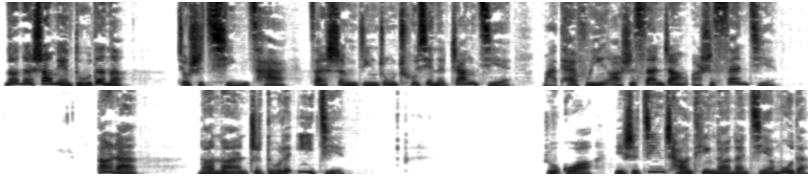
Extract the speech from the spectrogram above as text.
暖暖上面读的呢，就是芹菜在圣经中出现的章节，马太福音二十三章二十三节。当然，暖暖只读了一节。如果你是经常听暖暖节目的，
